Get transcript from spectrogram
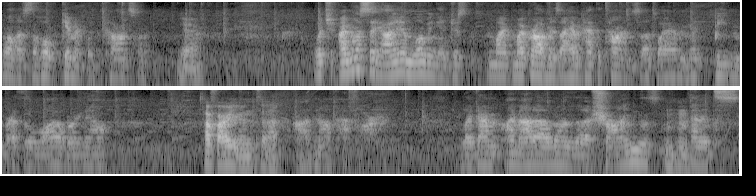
Well, that's the whole gimmick with the console. Yeah. Which I must say, I am loving it. Just my my problem is I haven't had the time, so that's why I haven't like beaten Breath of the Wild right now. How far are you into that? Uh, not that far. Like I'm I'm at uh, one of the shrines, Mm-hmm. and it's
